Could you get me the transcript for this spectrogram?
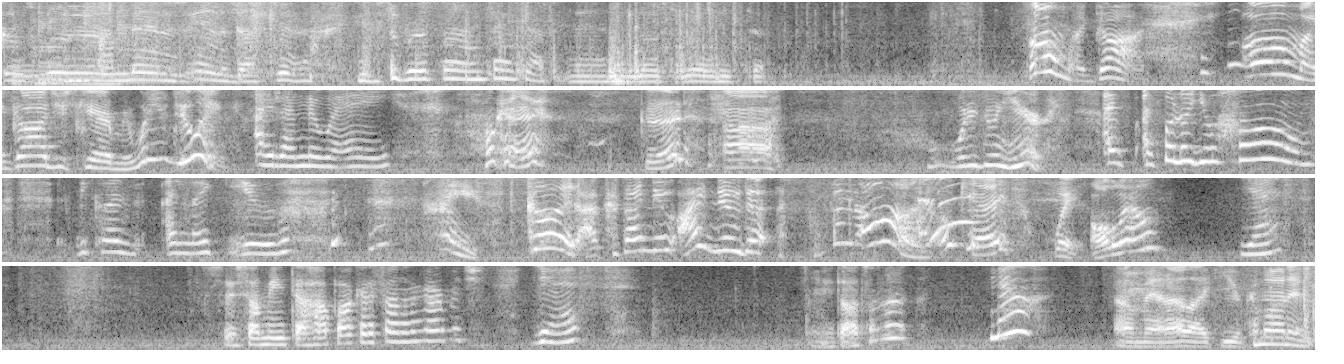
comes a man, man is in a duster. He's a super fun, fantastic man who loves to roll his t- Oh my god! Oh my god, you scared me. What are you doing? I ran away. Okay, good. Uh, what are you doing here? I, I follow you home because I like you. Nice, good. Because I knew, I knew that. Right on. Okay. Wait, all the way home? Yes, So you saw me eat that hot pocket I found in the garbage? yes, Any thoughts on that? no. Oh man, I like you. Come on in.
